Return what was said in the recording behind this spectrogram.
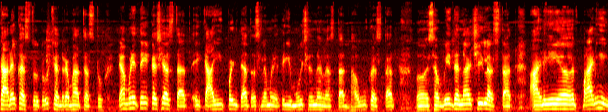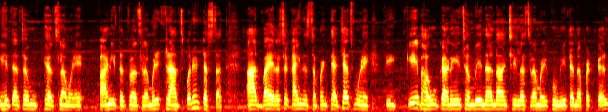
कारक असतो तो चंद्रमात असतो. त्यामुळे ते कसे असतात एक आई पण त्यात असल्यामुळे ते इमोशनल असतात भावूक असतात संवेदनाशील असतात. आणि पाणी हे त्याचं मुख्य असल्यामुळे पाणी तत्व असल्यामुळे ट्रान्सपरंट असतात. आत बाहेर असं काही नसतं. पण त्याच्याचमुळे ते इतके भावूक आणि संवेदनाशील असल्यामुळे कोणी त्यांना पटकन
